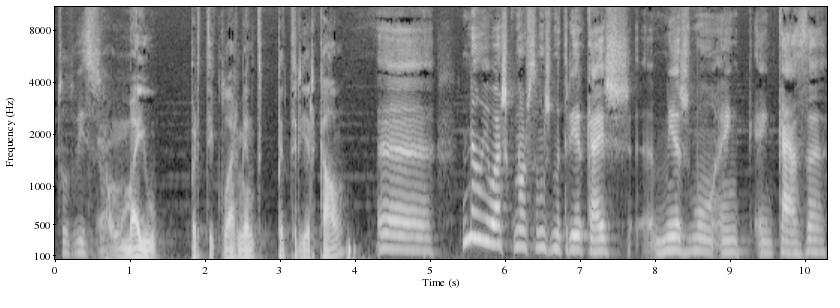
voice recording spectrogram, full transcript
tudo isso. É um meio particularmente patriarcal? Uh, não, eu acho que nós somos matriarcais eh, mesmo em, em casa.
